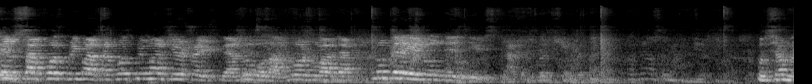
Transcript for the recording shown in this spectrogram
când s-a fost primar. S-a fost primar și eu 16 ani, nu un an, nu jumătate de an, nu trei luni de zi. Înseamnă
